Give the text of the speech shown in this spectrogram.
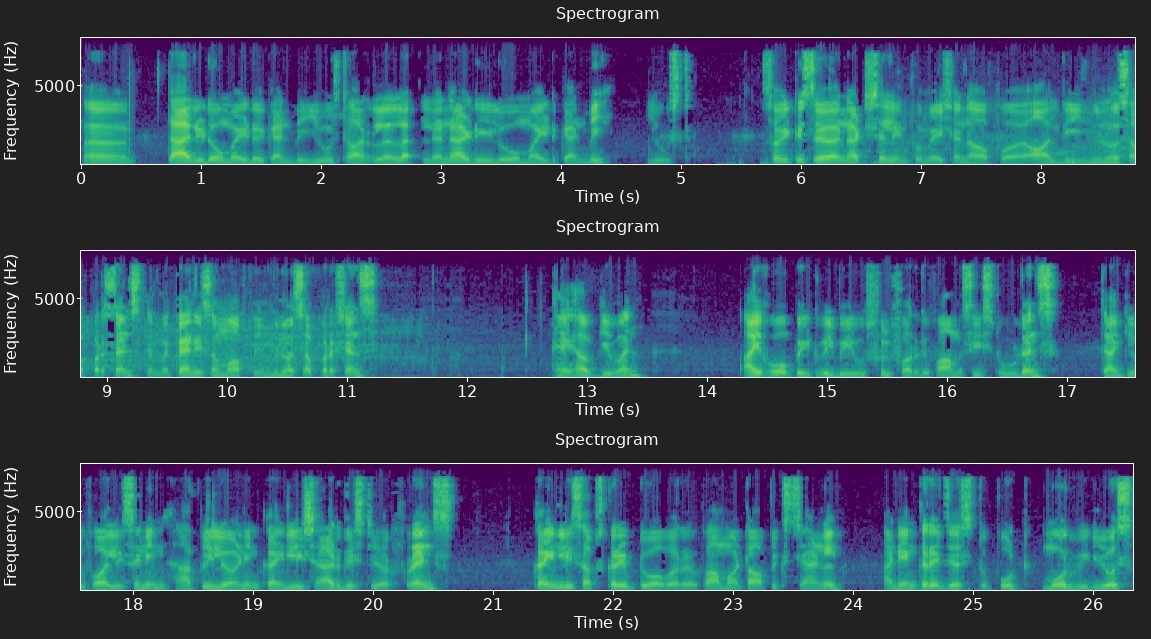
uh, thalidomide can be used or lenalidomide can be used. So it is a nutshell information of uh, all the immunosuppressants, the mechanism of immunosuppressants I have given. I hope it will be useful for the pharmacy students. Thank you for listening. Happy learning. Kindly share this to your friends. Kindly subscribe to our Pharma Topics channel and encourage us to put more videos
